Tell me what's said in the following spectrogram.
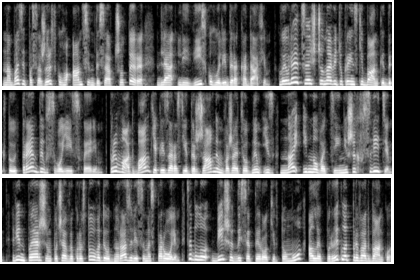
на базі пасажирського Ан-74 для лівійського лідера Каддафі. Виявляється, що навіть українські банки диктують тренди в своїй сфері. Приватбанк, який зараз є державним, вважається одним із найінноваційніших в світі. Він першим почав використовувати одноразові смс-паролі. Це було більше 10 років тому, але приклад Приватбанку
